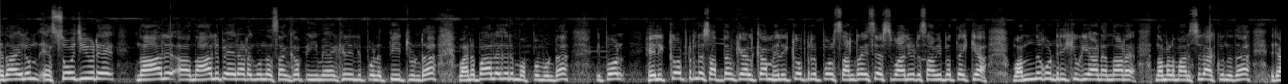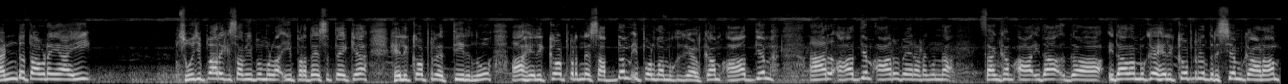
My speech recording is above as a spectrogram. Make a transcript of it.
ഏതായാലും എസ് ഒ ജിയുടെ നാല് നാല് പേരടങ്ങുന്ന സംഘം ഈ മേഖലയിൽ ഇപ്പോൾ എത്തിയിട്ടുണ്ട്. വനപാലകരും ഒപ്പമുണ്ട്. ഇപ്പോൾ ഹെലികോപ്റ്ററിന്റെ ശബ്ദം കേൾക്കാം. ഹെലികോപ്റ്റർ ഇപ്പോൾ സൺറൈസേഴ്സ് വാലിയുടെ സമീപത്തേക്ക് വന്നുകൊണ്ടിരിക്കുകയാണെന്നാണ് നമ്മൾ മനസ്സിലാക്കുന്നത്. രണ്ട് തവണയായി സൂചിപ്പാറയ്ക്ക് സമീപമുള്ള ഈ പ്രദേശത്തേക്ക് ഹെലികോപ്റ്റർ എത്തിയിരുന്നു. ആ ഹെലികോപ്റ്ററിന്റെ ശബ്ദം ഇപ്പോൾ നമുക്ക് കേൾക്കാം. ആദ്യം ആറ് ആദ്യം ആറു പേരടങ്ങുന്ന സംഘം ഇതാ ഇതാ- നമുക്ക് ഹെലികോപ്റ്ററിന്റെ ദൃശ്യം കാണാം.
